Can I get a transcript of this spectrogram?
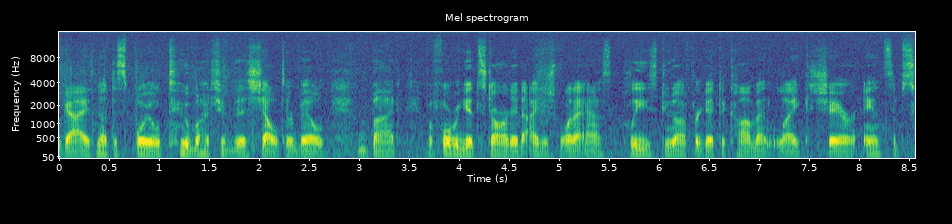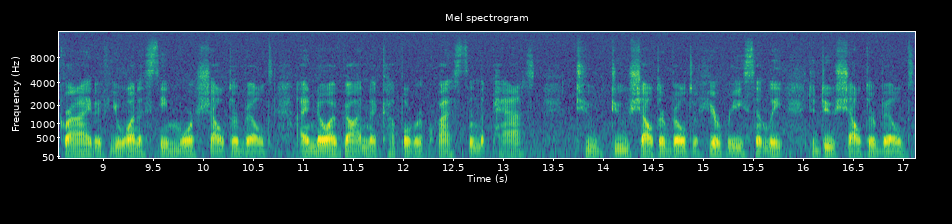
guys, not to spoil too much of this shelter build, but before we get started, I just want to ask, please do not forget to comment, like, share, and subscribe if you want to see more shelter builds. I know I've gotten a couple requests in the past to do shelter builds or here recently to do shelter builds.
